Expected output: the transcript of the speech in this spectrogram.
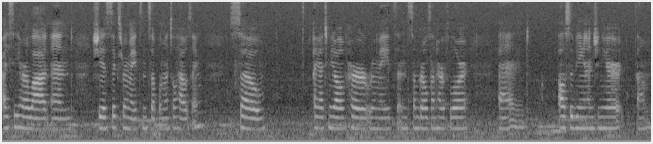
I see her a lot, and she has six roommates in supplemental housing. So I got to meet all of her roommates and some girls on her floor, and also being an engineer. Um,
